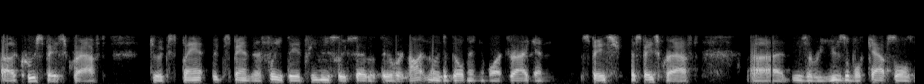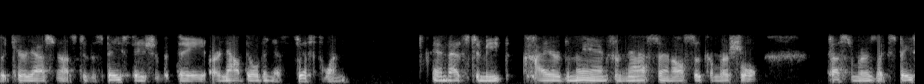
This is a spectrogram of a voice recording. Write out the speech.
uh, crew spacecraft to expand expand their fleet. They had previously said that they were not going to build any more Dragon space spacecraft. Uh, these are reusable capsules that carry astronauts to the space station, but they are now building a fifth one and that's to meet higher demand from NASA and also commercial customers like space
